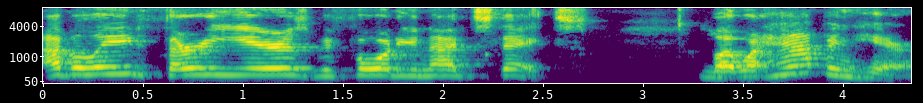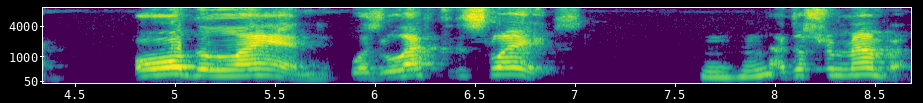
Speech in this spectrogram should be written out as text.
I believe, 30 years before the United States. But what happened here, all the land was left to the slaves. Mhm. Now just remember,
